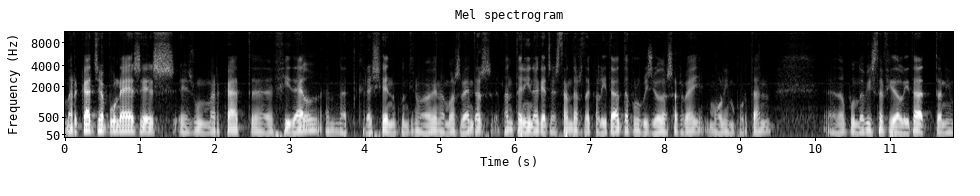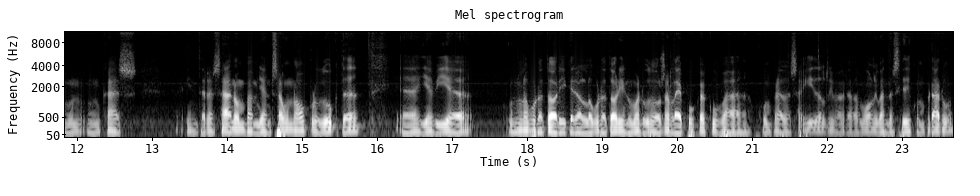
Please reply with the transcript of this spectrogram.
mercat japonès és, és un mercat eh, fidel, hem anat creixent contínuament amb les vendes, mantenint aquests estàndards de qualitat, de provisió de servei, molt important. Eh, del punt de vista de fidelitat tenim un, un cas interessant on vam llançar un nou producte, eh, hi havia un laboratori que era el laboratori número 2 a l'època que ho va comprar de seguida, els hi va agradar molt i van decidir comprar-ho.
